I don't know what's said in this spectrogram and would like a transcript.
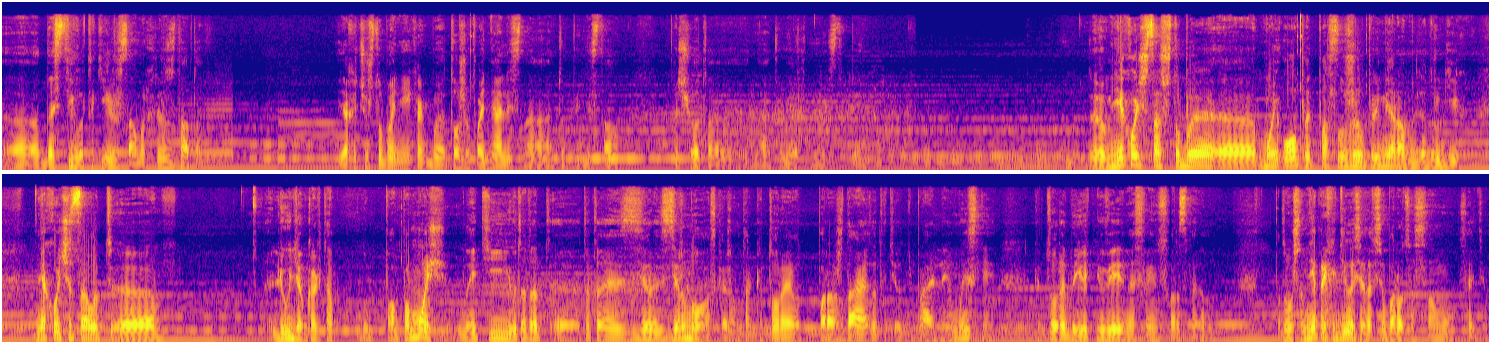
э, достигла таких же самых результатов. Я хочу, чтобы они как бы тоже поднялись на эту пьедестал почета, на эту верхнюю ступень. Э, мне хочется, чтобы э, мой опыт послужил примером для других. Мне хочется вот э, людям как-то помочь найти вот, этот, э, вот это зерно, скажем так, которое вот порождает вот эти вот неправильные мысли, которые дают неуверенность своим спортсменам. Потому что мне приходилось это все бороться самому с этим.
